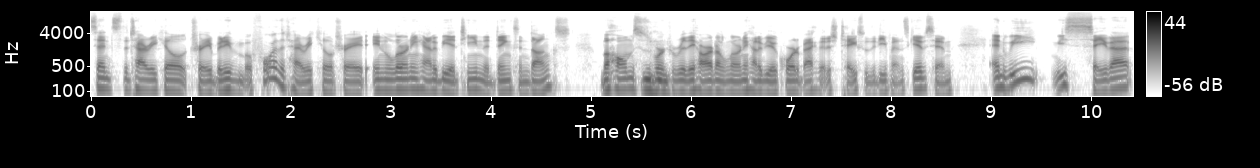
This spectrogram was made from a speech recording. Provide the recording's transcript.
since the Tyreek Hill trade, but even before the Tyreek Hill trade, in learning how to be a team that dinks and dunks. Mahomes has Mhm. worked really hard on learning how to be a quarterback that just takes what the defense gives him, and we we say that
